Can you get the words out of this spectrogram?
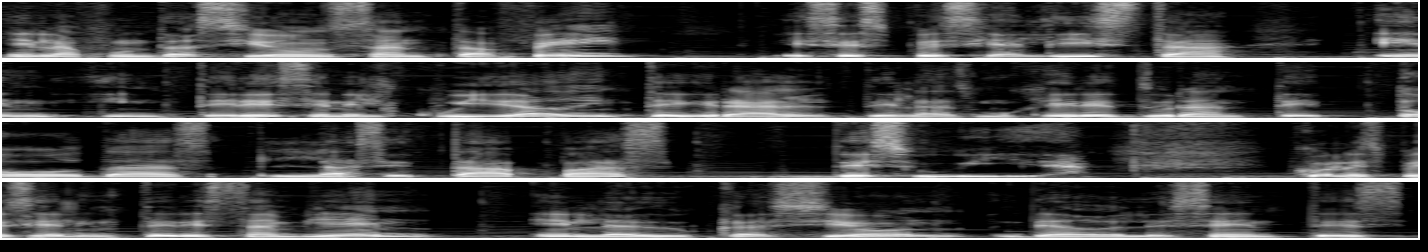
en la Fundación Santa Fe. Es especialista en interés en el cuidado integral de las mujeres durante todas las etapas de su vida. Con especial interés también en la educación de adolescentes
